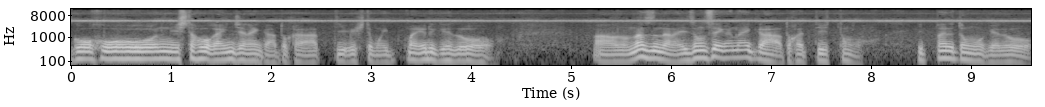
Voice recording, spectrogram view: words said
合法にした方がいいんじゃないかとかっていう人もいっぱいいるけどあのなぜなら依存性がないかとかっていう人もいっぱいいると思うけど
